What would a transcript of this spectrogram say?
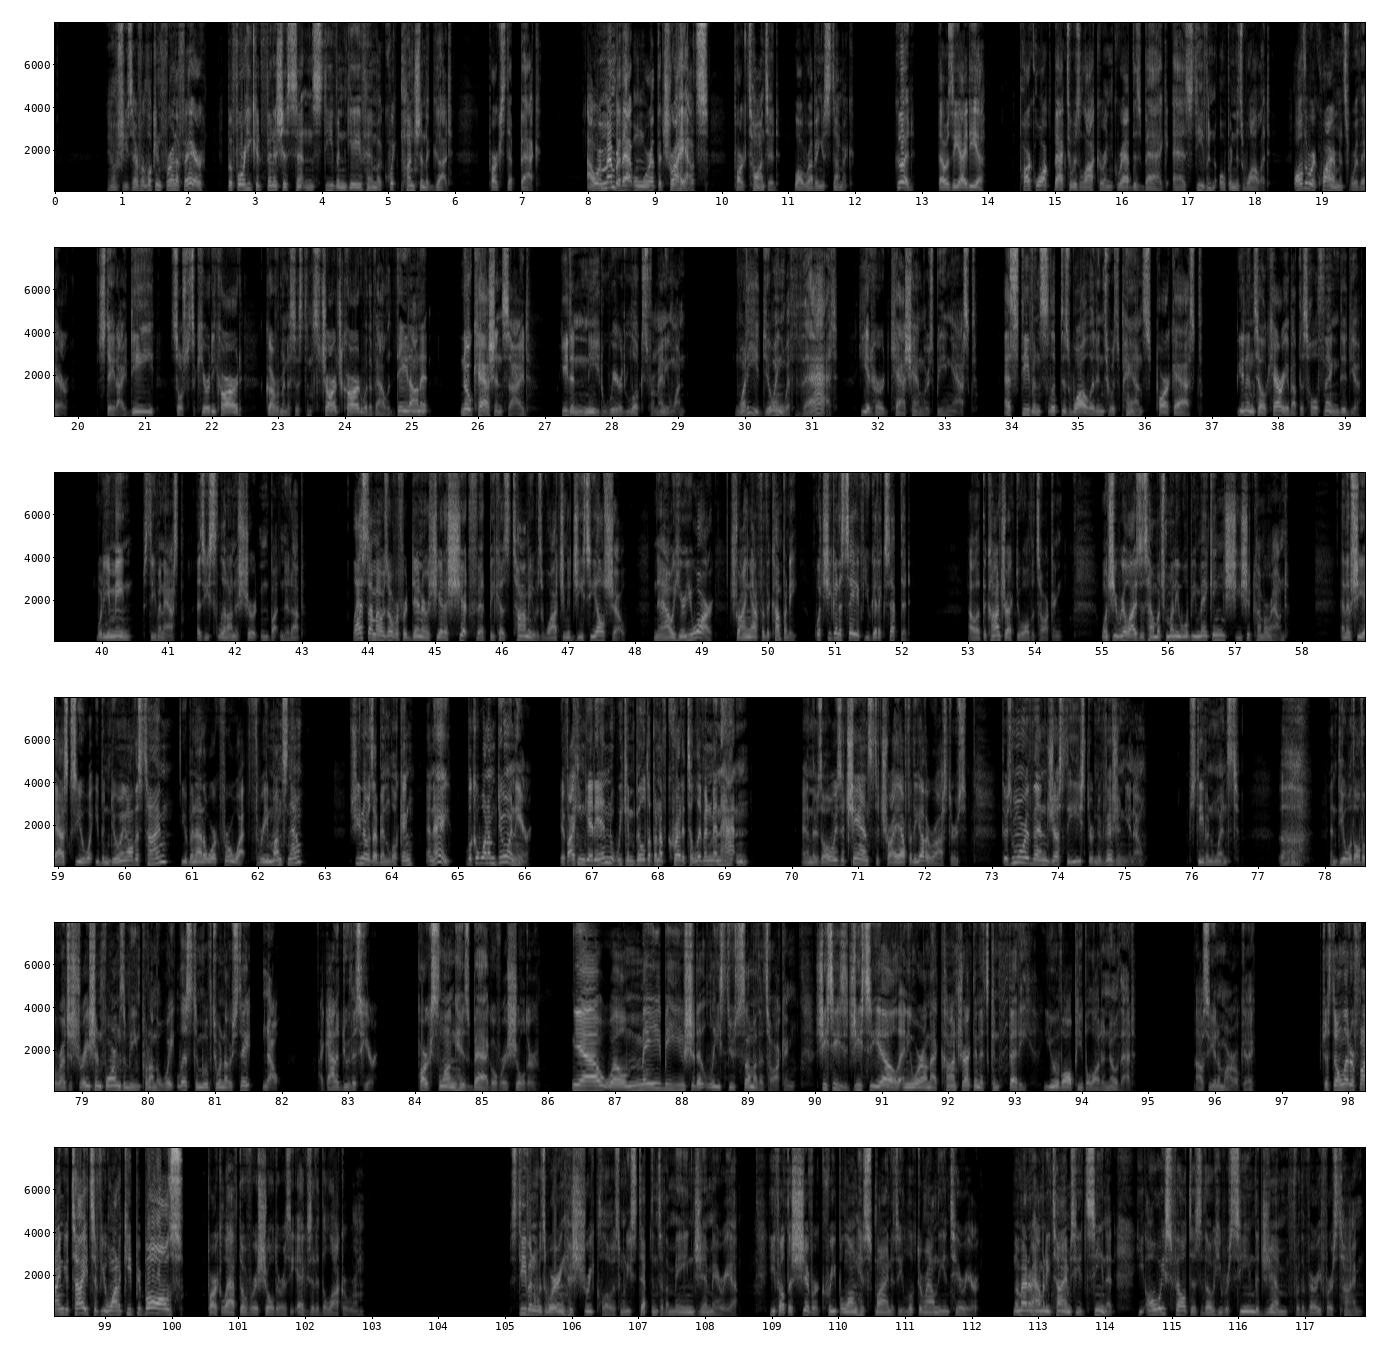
You know, if she's ever looking for an affair. Before he could finish his sentence, Stephen gave him a quick punch in the gut. Park stepped back. I'll remember that when we're at the tryouts, Park taunted while rubbing his stomach. Good. That was the idea. Park walked back to his locker and grabbed his bag as Stephen opened his wallet. All the requirements were there state ID, social security card, government assistance charge card with a valid date on it. No cash inside. He didn't need weird looks from anyone. What are you doing with that? He had heard cash handlers being asked. As Stephen slipped his wallet into his pants, Park asked, You didn't tell Carrie about this whole thing, did you? What do you mean? Stephen asked, as he slid on his shirt and buttoned it up. Last time I was over for dinner, she had a shit fit because Tommy was watching a GCL show. Now here you are, trying out for the company. What's she going to say if you get accepted? I'll let the contract do all the talking. Once she realizes how much money we'll be making, she should come around. And if she asks you what you've been doing all this time, you've been out of work for what, three months now? She knows I've been looking, and hey, look at what I'm doing here. If I can get in, we can build up enough credit to live in Manhattan. And there's always a chance to try out for the other rosters. There's more than just the Eastern Division, you know. Stephen winced. Ugh. And deal with all the registration forms and being put on the wait list to move to another state? No. I gotta do this here. Park slung his bag over his shoulder. Yeah, well, maybe you should at least do some of the talking. She sees GCL anywhere on that contract and it's confetti. You of all people ought to know that. I'll see you tomorrow, okay? Just don't let her find your tights if you want to keep your balls. Park laughed over his shoulder as he exited the locker room. Stephen was wearing his street clothes when he stepped into the main gym area. He felt a shiver creep along his spine as he looked around the interior. No matter how many times he had seen it, he always felt as though he were seeing the gym for the very first time.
